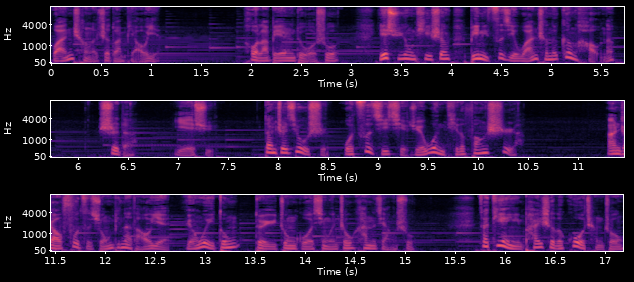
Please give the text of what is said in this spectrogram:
完成了这段表演。后来别人对我说：“也许用替身比你自己完成的更好呢。”是的，也许，但这就是我自己解决问题的方式啊。按照《父子雄兵》的导演袁卫东对于中国新闻周刊的讲述。在电影拍摄的过程中，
